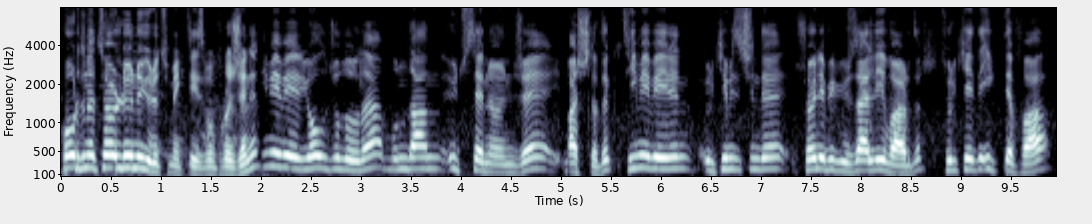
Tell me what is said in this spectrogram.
koordinatörlüğünü yürütmekteyiz bu projenin. TeamAware yolculuğuna bundan 3 sene önce başladık. TeamAware'in ülkemiz içinde şöyle bir güzelliği vardır. Türkiye'de ilk defa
